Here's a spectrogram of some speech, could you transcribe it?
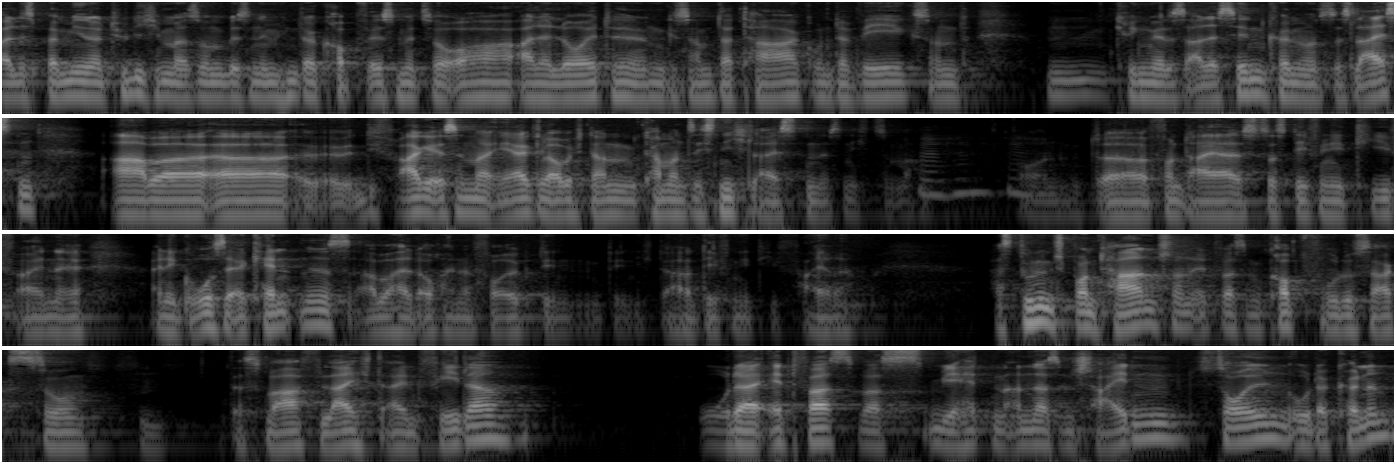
weil es bei mir natürlich immer so ein bisschen im Hinterkopf ist mit so, oh, alle Leute, ein gesamter Tag unterwegs und hm, kriegen wir das alles hin, können wir uns das leisten. Aber äh, die Frage ist immer eher, glaube ich, dann kann man sich nicht leisten, das nicht zu machen. Mhm. Und äh, von daher ist das definitiv eine, eine große Erkenntnis, aber halt auch ein Erfolg, den, den ich da definitiv feiere. Hast du denn spontan schon etwas im Kopf, wo du sagst, so, hm, das war vielleicht ein Fehler oder etwas, was wir hätten anders entscheiden sollen oder können?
